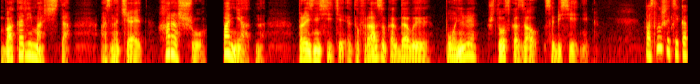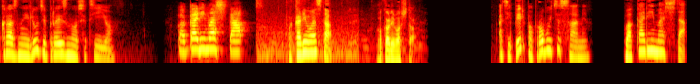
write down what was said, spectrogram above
«Вакаримашта» означает «хорошо», «понятно». Произнесите эту фразу, когда вы поняли, что сказал собеседник. Послушайте, как разные люди произносят ее. «Вакаримашта». «Вакаримашта». «Вакаримашта». А теперь попробуйте сами. わかりました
